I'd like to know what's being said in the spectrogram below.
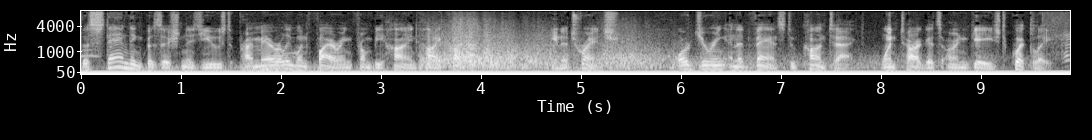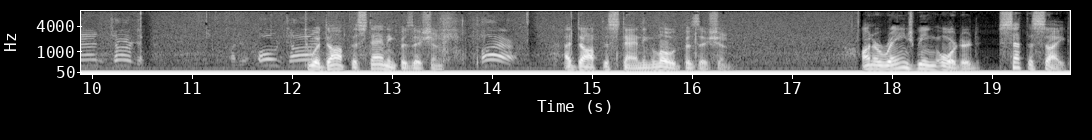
The standing position is used primarily when firing from behind high cover, in a trench, or during an advance to contact when targets are engaged quickly. To adopt the standing position, adopt the standing load position. On a range being ordered, set the sight,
